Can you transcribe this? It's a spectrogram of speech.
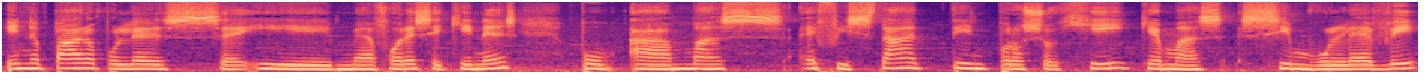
είναι πάρα πολλές ε, οι φορές εκείνες που α, μας εφιστά την προσοχή και μας συμβουλεύει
